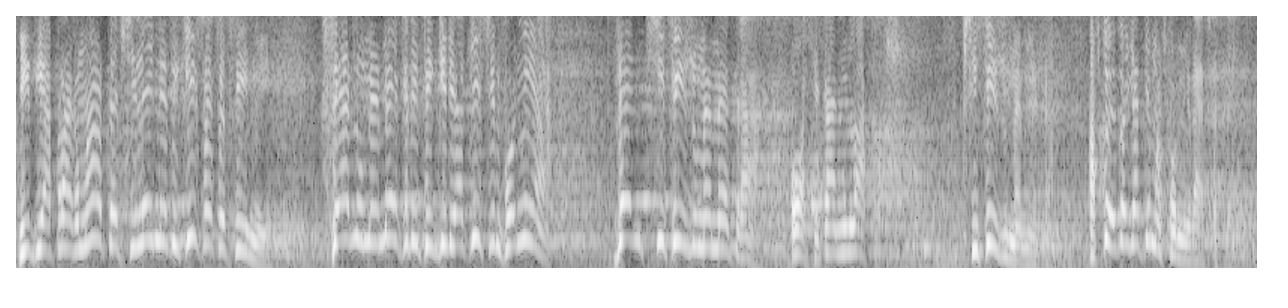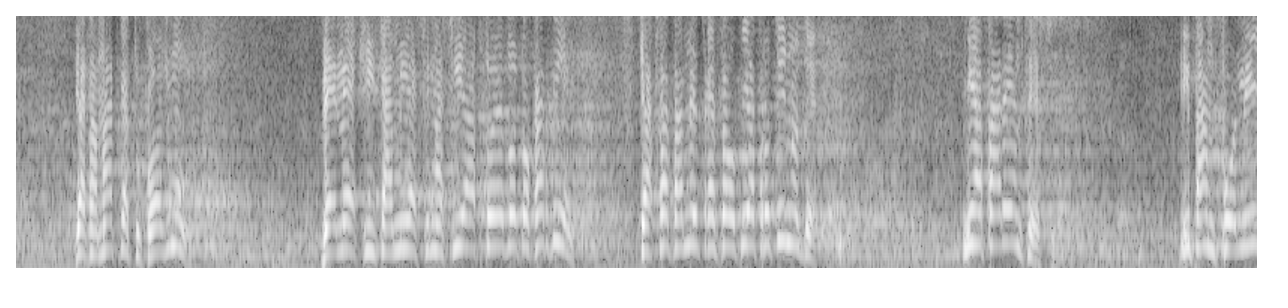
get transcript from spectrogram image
Η διαπραγμάτευση λέει είναι δική σας ευθύνη. Θέλουμε μέχρι την Κυριακή Συμφωνία. Δεν ψηφίζουμε μέτρα. Όχι, κάνει λάθος. Ψηφίζουμε μετά. Αυτό εδώ γιατί μας το μοιράσατε. Για τα μάτια του κόσμου. Δεν έχει καμία σημασία αυτό εδώ το χαρτί. Και αυτά τα μέτρα τα οποία προτείνονται. Μία παρένθεση. Είπαν πολλοί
